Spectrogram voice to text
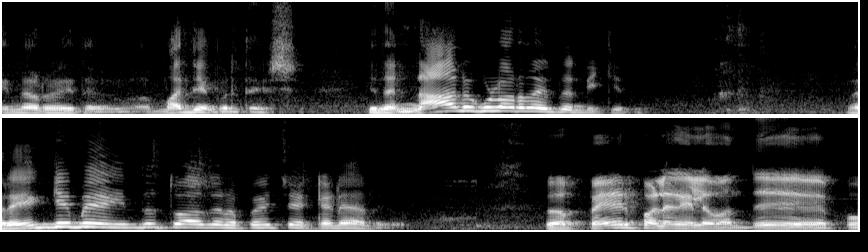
இன்னொரு இது மத்திய பிரதேஷ் இது நாலுக்குள்ளார தான் இது நிற்கிது வேறு எங்கேயுமே இந்துத்துவாங்கிற பேச்சே கிடையாது. இப்போ பெயர் பலகையில் வந்து இப்போ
